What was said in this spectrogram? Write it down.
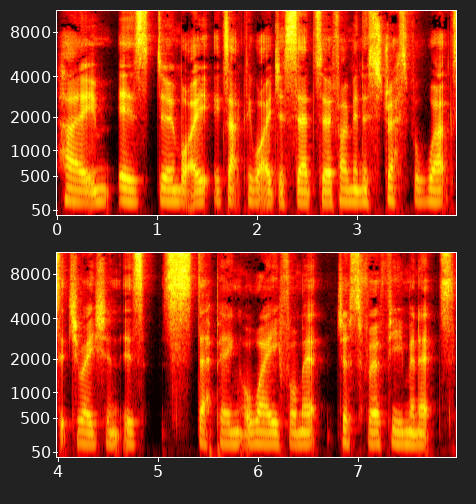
home is doing what I exactly what I just said. So if I'm in a stressful work situation, is stepping away from it just for a few minutes,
